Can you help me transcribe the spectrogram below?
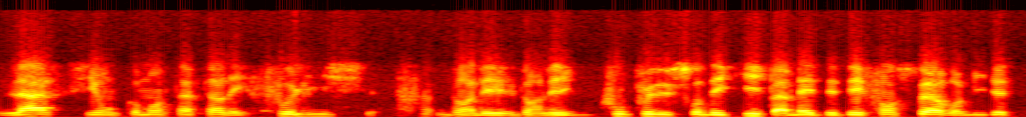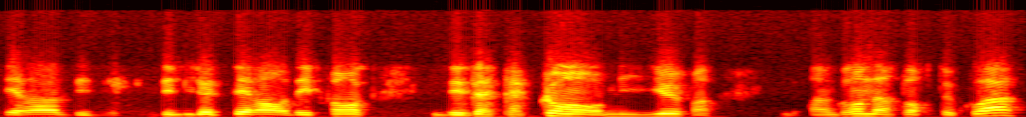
là, si on commence à faire des folies dans les, compositions d'équipe, à mettre des défenseurs au milieu de terrain, des, des milieux de terrain en défense, des attaquants au milieu, un grand n'importe quoi,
